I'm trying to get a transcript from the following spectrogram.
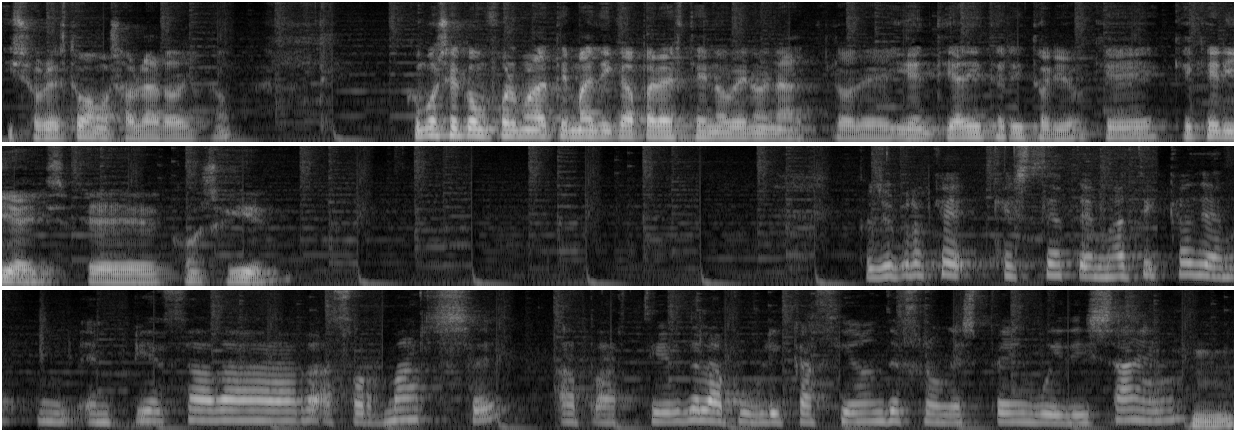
y sobre esto vamos a hablar hoy, ¿no? ¿Cómo se conforma la temática para este noveno NAT, lo de identidad y territorio? ¿Qué, queríais eh, conseguir? Pues yo creo que, esta temática ya empieza a, dar, a formarse a partir de la publicación de From Spain We Design. Mm.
